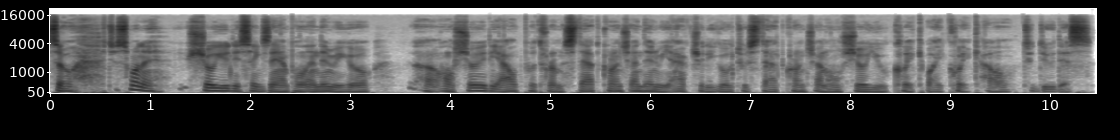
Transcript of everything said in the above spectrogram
So just want to show you this example and then we go, uh, I'll show you the output from StatCrunch and then we actually go to StatCrunch and I'll show you click by click how to do this.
